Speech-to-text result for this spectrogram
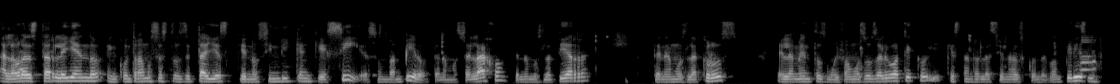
A la hora de estar leyendo, encontramos estos detalles que nos indican que sí, es un vampiro. Tenemos el ajo, tenemos la tierra, tenemos la cruz, elementos muy famosos del gótico y que están relacionados con el vampirismo.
